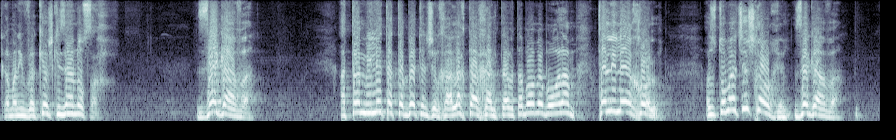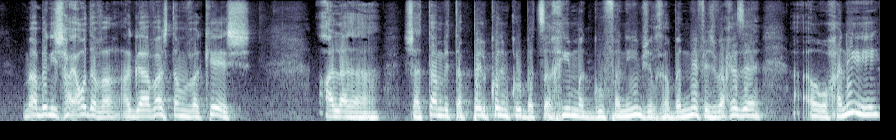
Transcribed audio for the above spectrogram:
כמה אני מבקש כי זה הנוסח. זה גאווה. אתה מילאת את הבטן שלך, הלכת אכלת, ואתה בא ואומר בעולם, תן לי לאכול. אז זאת אומרת שיש לך אוכל, זה גאווה. אומר בן איש חי עוד דבר, הגאווה שאתה מבקש על ה... שאתה מטפל קודם כל בצרכים הגופניים שלך, בנפש, ואחרי זה הרוחני,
